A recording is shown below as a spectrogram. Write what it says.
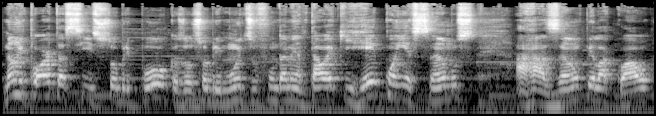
Não importa se sobre poucas ou sobre muitos, o fundamental é que reconheçamos a razão pela qual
